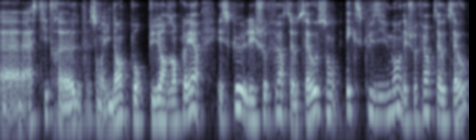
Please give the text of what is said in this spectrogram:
à ce titre, de façon évidente, pour plusieurs employeurs. Est-ce que les chauffeurs Tsao Tsao sont exclusivement des chauffeurs Tsao Tsao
